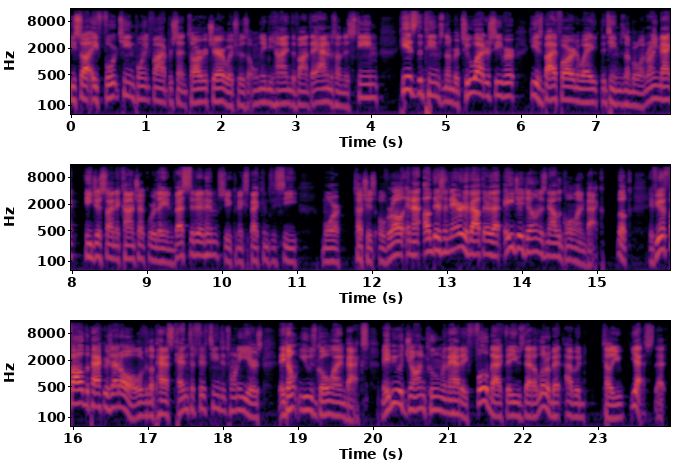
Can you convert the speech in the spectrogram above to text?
He saw a 14.5% target share, which was only behind Davante Adams on this team. He is the team's number two wide receiver. He is by far and away the team's number one running back. He just signed a contract where they invested in him, so you can expect him to see more touches overall. And uh, there's a narrative out there that AJ Dillon is now the goal line back. Look, if you have followed the Packers at all over the past 10 to 15 to 20 years, they don't use goal line backs. Maybe with John Kuhn, when they had a fullback, they used that a little bit. I would tell you, yes, that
